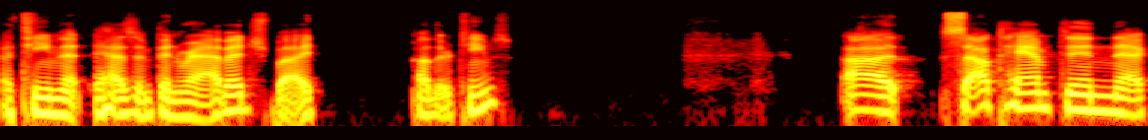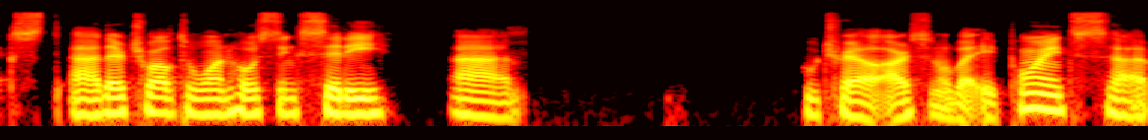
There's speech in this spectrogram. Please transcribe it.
a team that hasn't been ravaged by other teams. Uh, Southampton next. Uh, they're twelve to one hosting City, uh, who trail Arsenal by eight points. Uh,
